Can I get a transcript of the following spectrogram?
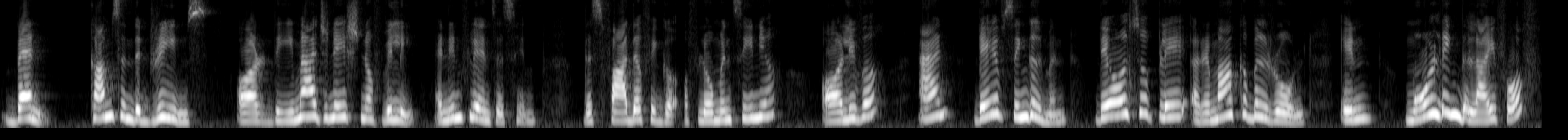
Ben comes in the dreams or the imagination of Willy and influences him, this father figure of Loman Sr., Oliver and Dave Singleman, they also play a remarkable role in molding the life of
